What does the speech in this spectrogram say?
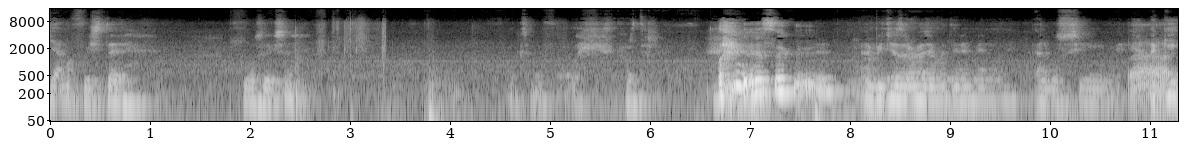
ya no fuiste. ¿Cómo se dice? ¿Cómo se me fue, güey? Las pinches drogas ya me tienen bien alucin, güey. Ah, Aquí,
